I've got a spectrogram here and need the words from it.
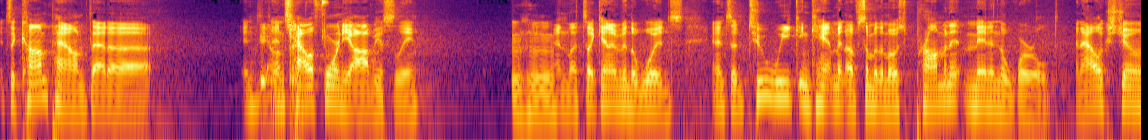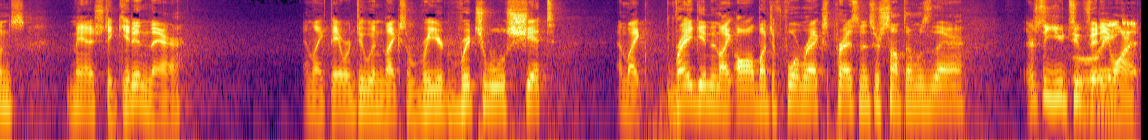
it's a compound that uh in, in California obviously. Mm-hmm. and it's like kind of in the woods. And it's a two week encampment of some of the most prominent men in the world. And alex jones managed to get in there. And like they were doing like some weird ritual shit. And like reagan and like all a bunch of former ex-presidents or something was there. There's a youtube video on it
